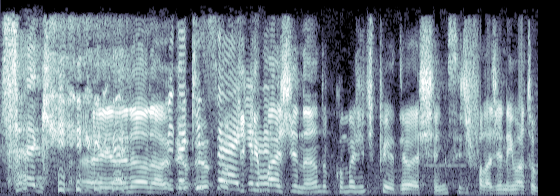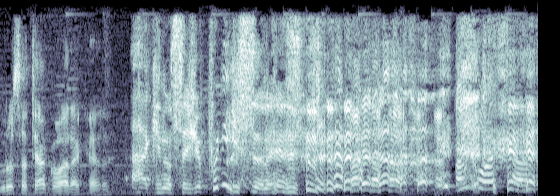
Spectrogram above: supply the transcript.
segue. Ai, ai, não, não. Vida Eu, que eu- eu segue, fico né? imaginando como a gente perdeu a chance de falar de Ney Mato Grosso até agora, cara. Ah, que não seja por isso, né? Por favor, cara.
